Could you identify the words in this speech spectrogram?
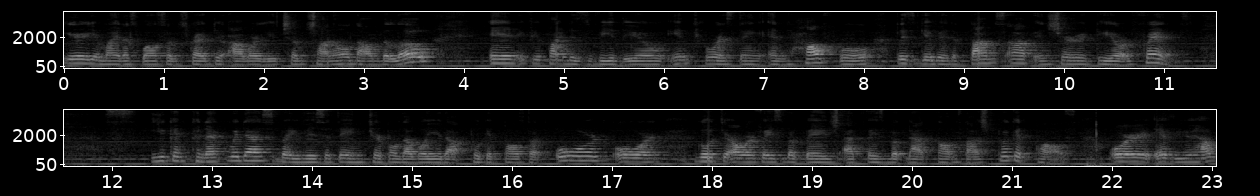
here, you might as well subscribe to our YouTube channel down below and if you find this video interesting and helpful, please give it a thumbs up and share it to your friends. You can connect with us by visiting www.phuketpals.org or go to our Facebook page at facebook.com slash. Or if you have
